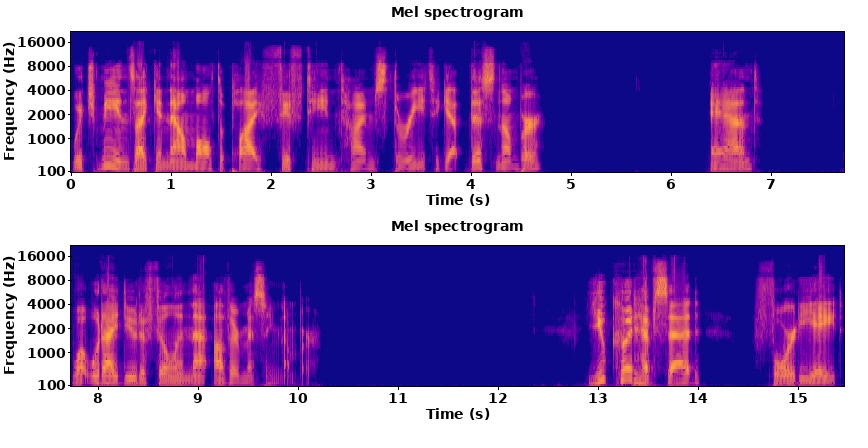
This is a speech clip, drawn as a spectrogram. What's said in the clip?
which means I can now multiply 15 times 3 to get this number. And what would I do to fill in that other missing number? You could have said 48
